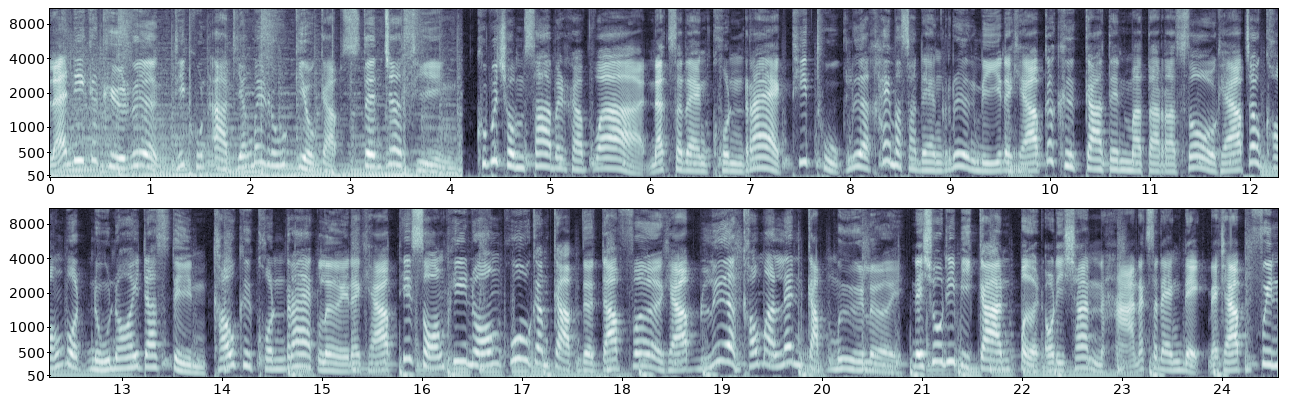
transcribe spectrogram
และนี่ก็คือเรื่องที่คุณอาจยังไม่รู้เกี่ยวกับ Stranger Things คุณผู้ชมทราบไหมครับว่านักแสดงคนแรกที่ถูกเลือกให้มาแสดงเรื่องนี้นะครับ ก็คือกาเตนมาตาราโซครับ เจ้าของบทหนูน้อยดัสติน เขาคือคนแรกเลยนะครับ ที่สองพี่น้องผู้กำกับ The Duffer ครับ เลือกเขามาเล่นกับมือเลย ในช่วงที่มีการเปิดออดิชั่นหานักแสดงเด็กนะครับฟิน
